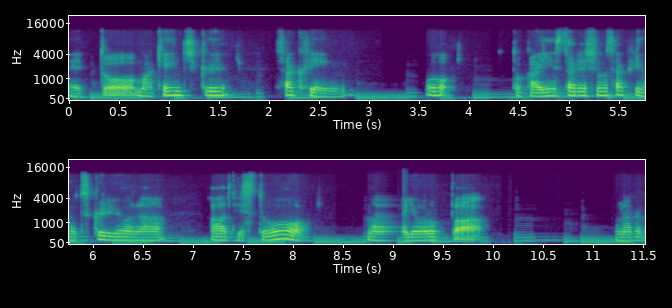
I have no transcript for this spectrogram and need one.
えっとまあ建築作品をとかインスタレーション作品を作るようなアーティストを、まあ、ヨーロッパの中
